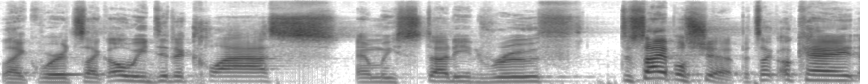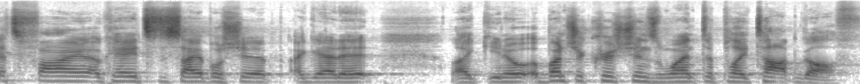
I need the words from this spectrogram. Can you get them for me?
Like where it's like, oh, we did a class and we studied Ruth. Discipleship. It's like, okay, that's fine. Okay, it's discipleship. I get it. Like, you know, a bunch of Christians went to play top golf.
